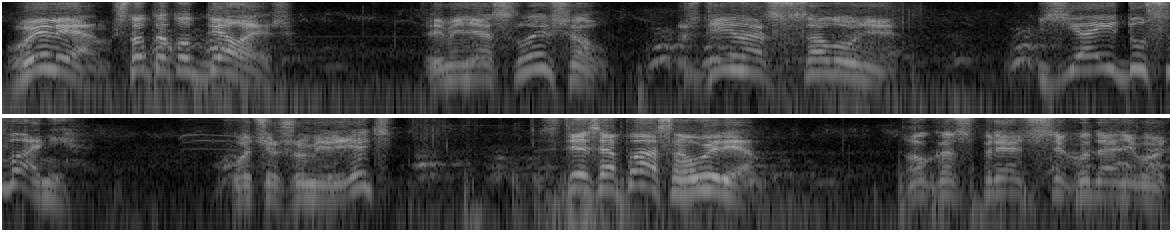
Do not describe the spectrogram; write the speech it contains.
Уильям, что ты тут делаешь? Ты меня слышал? Жди нас в салоне. Я иду с вами. Хочешь умереть? Здесь опасно, Уильям. Ну-ка спрячься куда-нибудь.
